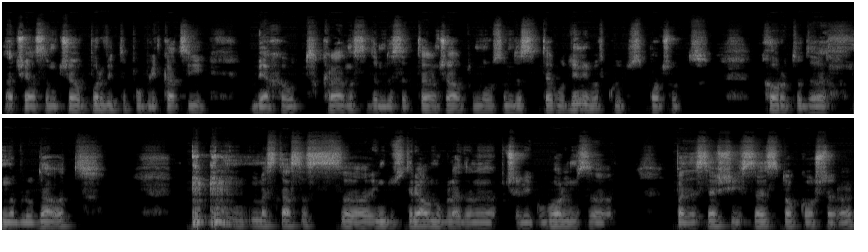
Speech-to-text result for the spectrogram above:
значи аз съм чел първите публикации бяха от края на 70-те, началото на 80-те години, в които започват хората да наблюдават места с индустриално гледане на пчели. Говорим за 50, 60, 100 кошера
